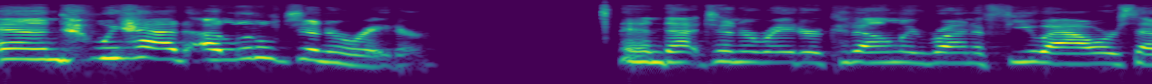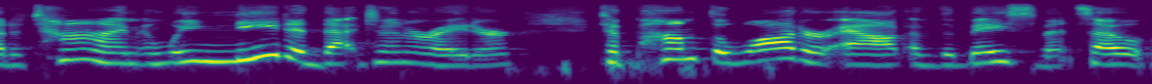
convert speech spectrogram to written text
And we had a little generator and that generator could only run a few hours at a time and we needed that generator to pump the water out of the basement so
